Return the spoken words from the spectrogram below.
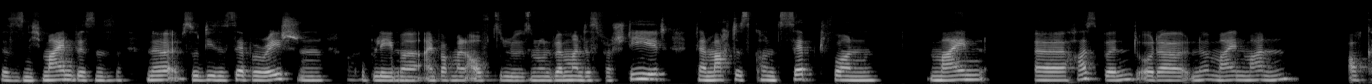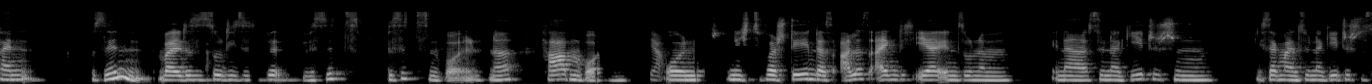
das ist nicht mein Business, ne? so diese Separation-Probleme einfach mal aufzulösen. Und wenn man das versteht, dann macht das Konzept von mein äh, Husband oder ne, mein Mann auch keinen Sinn, weil das ist so dieses Be Besitz, besitzen wollen, ne, haben wollen. Ja. Und nicht zu verstehen, dass alles eigentlich eher in so einem, in einer synergetischen, ich sag mal, ein synergetisches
